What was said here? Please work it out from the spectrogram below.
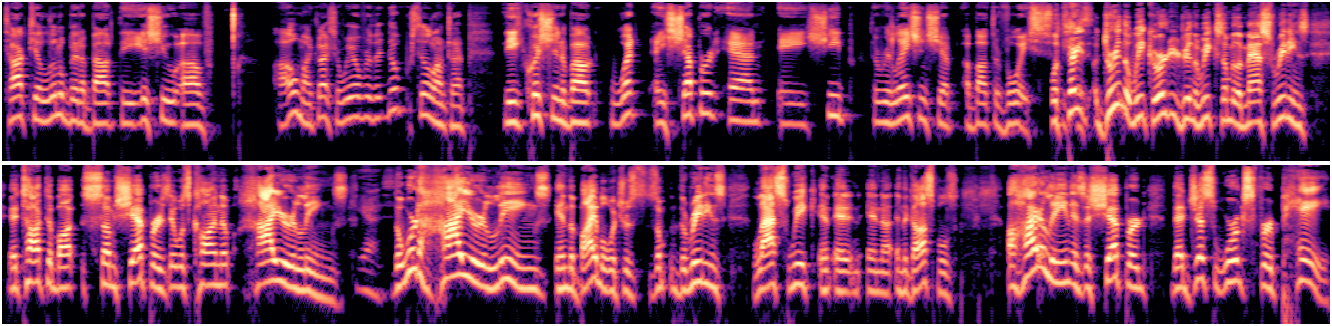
talk to you a little bit about the issue of, oh my gosh, are we over the? Nope, we're still on time. The question about what a shepherd and a sheep, the relationship about their voice. Well, Terry, during the week, earlier during the week, some of the mass readings, it talked about some shepherds. It was calling them hirelings. Yes. The word hirelings in the Bible, which was some, the readings last week in in, in, uh, in the Gospels, a hireling is a shepherd that just works for pay.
